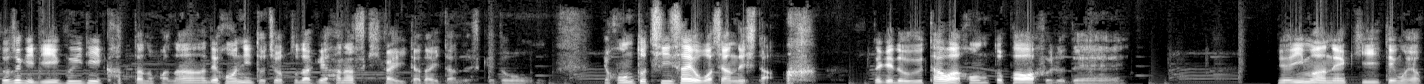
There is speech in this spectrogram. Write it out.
その時 DVD 買ったのかな？で、本人とちょっとだけ話す機会いただいたんですけど、や、ほんと小さいおばちゃんでした。だけど歌はほんとパワフルで、いや、今ね、聞いてもやっ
